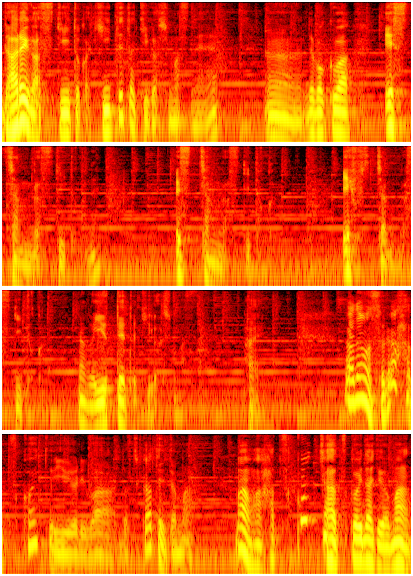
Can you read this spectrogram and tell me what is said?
誰が好きとか聞いてた気がしますね、うん、で僕は S ちゃんが好きとかね。S ちゃんが好きとか。F ちゃんが好きとか。なんか言ってた気がします。はい。あでもそれは初恋というよりはどっちかというとまあまあまあ初恋っちゃ初恋だけどまあ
